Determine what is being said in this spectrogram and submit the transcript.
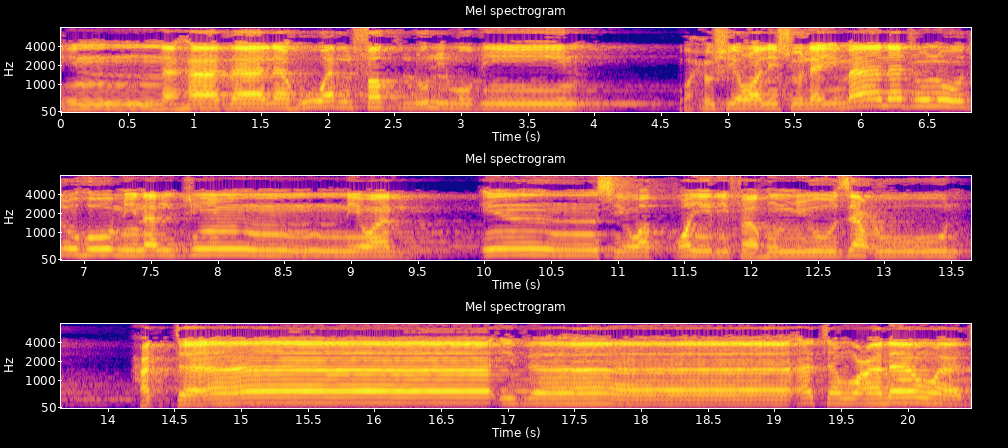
إن هذا لهو الفضل المبين. وحشر لسليمان جنوده من الجن والإنس والطير فهم يوزعون. حتى إذا أتوا على واد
